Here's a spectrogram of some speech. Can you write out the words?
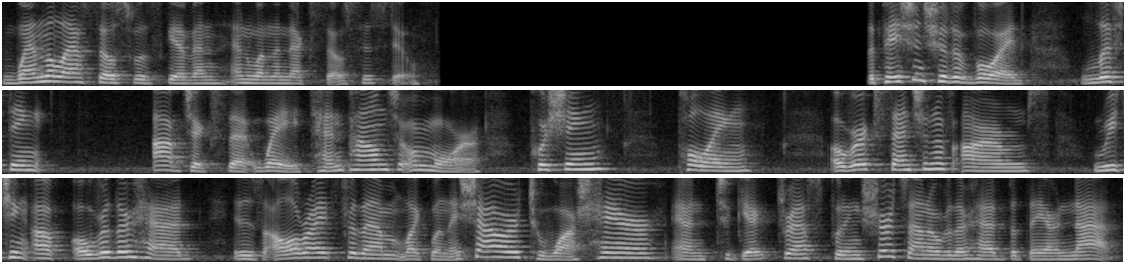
when the last dose was given, and when the next dose is due. The patient should avoid lifting objects that weigh 10 pounds or more, pushing, pulling, overextension of arms, reaching up over their head. It is all right for them, like when they shower, to wash hair and to get dressed, putting shirts on over their head, but they are not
